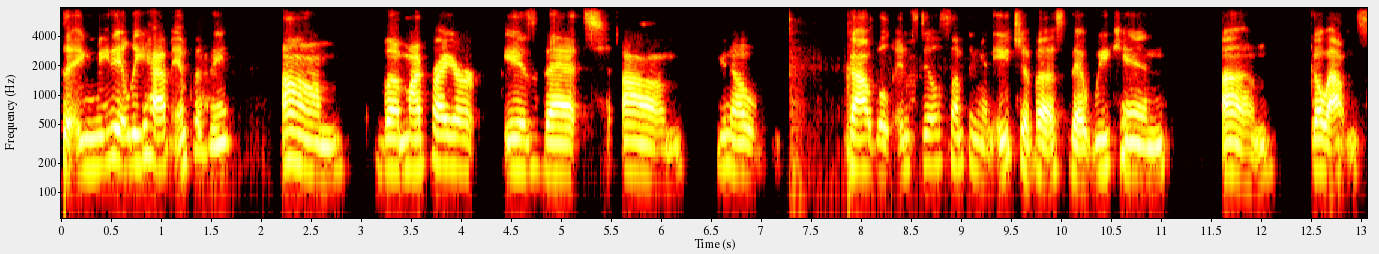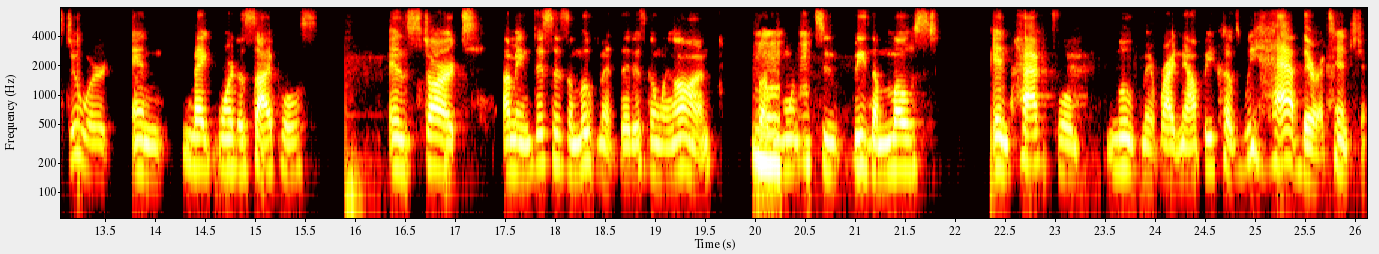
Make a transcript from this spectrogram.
to immediately have empathy. Um, but my prayer is that, um, you know, God will instill something in each of us that we can um, go out and steward and make more disciples and start. I mean, this is a movement that is going on, but we want it to be the most impactful movement right now because we have their attention.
